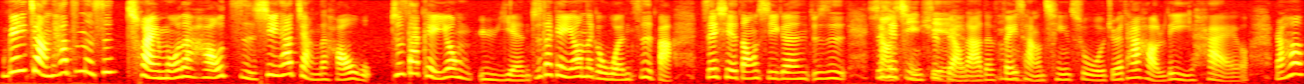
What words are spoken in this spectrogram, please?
我跟你讲，他真的是揣摩的好仔细，他讲的好我。就是他可以用语言，就是他可以用那个文字把这些东西跟就是这些情绪表达的非常清楚，我觉得他好厉害哦。然后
